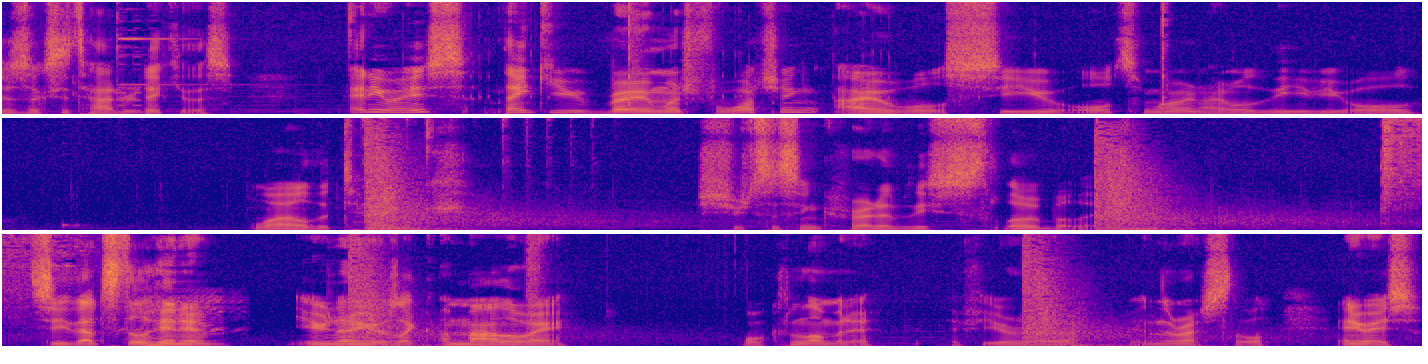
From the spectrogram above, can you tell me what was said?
This looks a tad ridiculous. Anyways, thank you very much for watching. I will see you all tomorrow and I will leave you all while the tank shoots this incredibly slow bullet. See, that still hit him, even though he was like a mile away. Or kilometer if you're uh, in the rest of the world. Anyways,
